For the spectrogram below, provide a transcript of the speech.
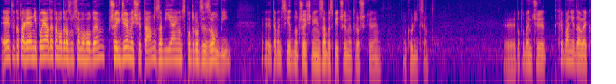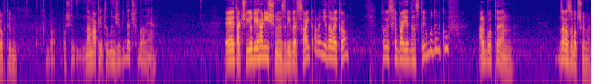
E, tylko tak, ja nie pojadę tam od razu samochodem. Przejdziemy się tam, zabijając po drodze zombie. E, tak więc jednocześnie zabezpieczymy troszkę okolice. E, bo to będzie chyba niedaleko w tym. Chyba na mapie to będzie widać, chyba nie. E, tak, czyli odjechaliśmy z Riverside, ale niedaleko. To jest chyba jeden z tych budynków? Albo ten. Zaraz zobaczymy.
